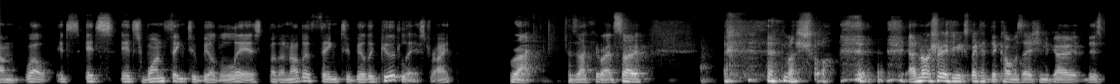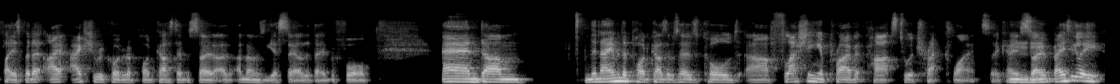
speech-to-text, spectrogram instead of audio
um, well it's it's it's one thing to build a list but another thing to build a good list right right exactly right so i'm not sure i'm not sure if you expected the conversation to go this place but i, I actually recorded a podcast episode I, I know it was yesterday or the day before and um the name of the podcast episode is called uh, flashing your private parts to attract clients okay mm-hmm. so basically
